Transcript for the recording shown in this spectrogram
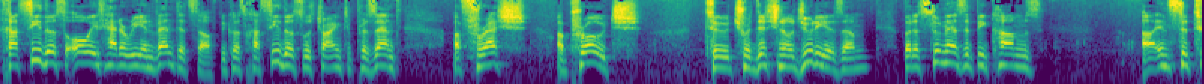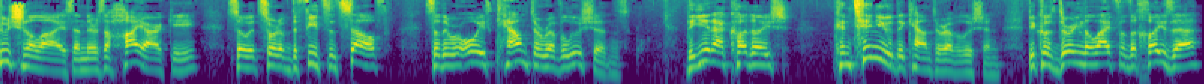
Chasidus always had to reinvent itself because Chasidus was trying to present a fresh approach to traditional Judaism, but as soon as it becomes uh, institutionalized and there's a hierarchy, so it sort of defeats itself. So there were always counter revolutions. The Yid HaKadosh continued the counter revolution because during the life of the Chayza,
